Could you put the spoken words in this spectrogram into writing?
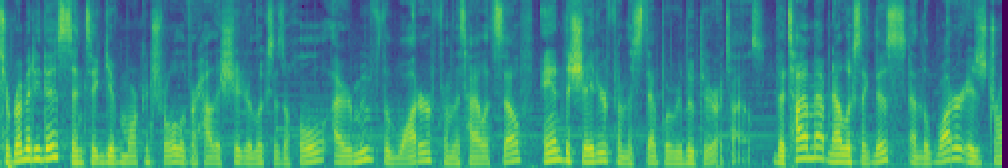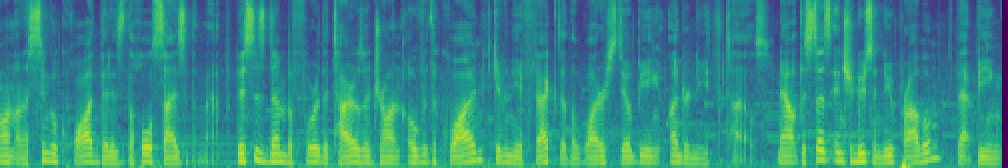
To remedy this and to give more control over how the shader looks as a whole, I removed the water from the tile itself and the shader from the step where we loop through our tiles. The tile map now looks like this, and the water is drawn on a single quad that is the whole size of the map. This is done before the tiles are drawn over the quad, given the effect of the water still being underneath the tiles. Now, this does introduce a new problem, that being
